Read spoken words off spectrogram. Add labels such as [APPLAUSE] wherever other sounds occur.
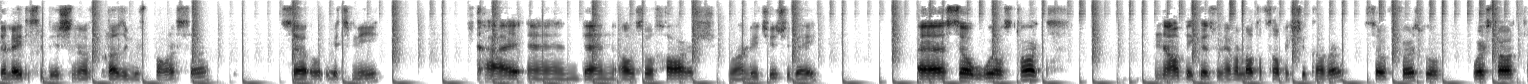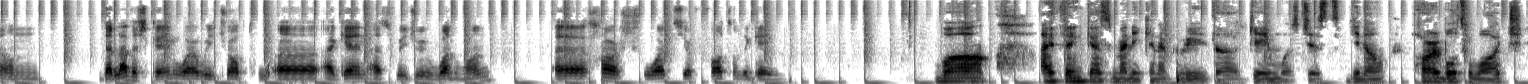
the latest edition of Buzzing with Barca. So it's me, Kai, and then also Harsh, only two today. Uh, so we'll start now because we have a lot of topics to cover. So first we'll we'll start on the Alaves game where we dropped uh, again as we drew one one. Uh, Harsh, what's your thought on the game? Well, I think as many can agree, the game was just, you know, horrible to watch.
